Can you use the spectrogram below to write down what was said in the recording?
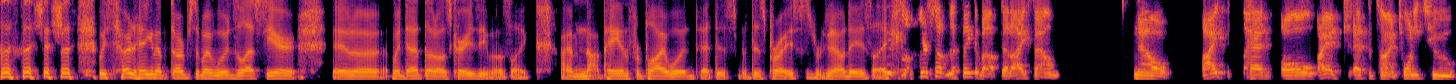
we started hanging up tarps in my woods last year, and uh, my dad thought I was crazy. But I was like, I am not paying for plywood at this at this price nowadays. Like, here's something to think about that I found. Now, I had all I had at the time 22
